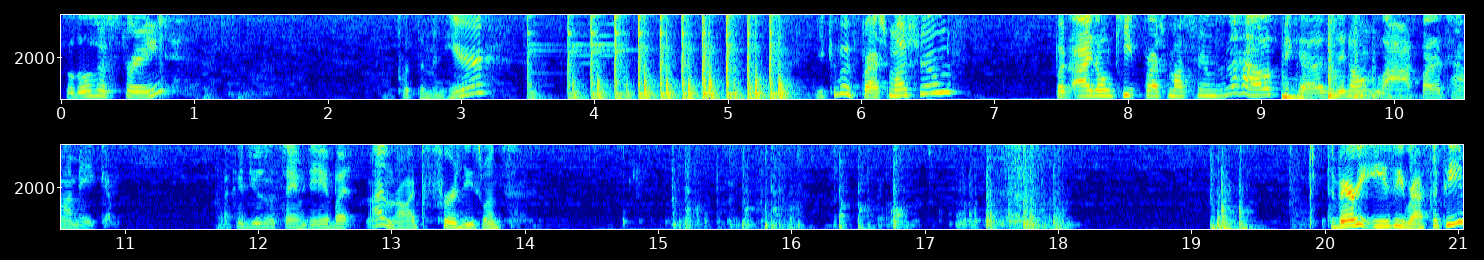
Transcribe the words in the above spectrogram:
So those are strained. Put them in here. You can put fresh mushrooms, but I don't keep fresh mushrooms in the house because they don't last by the time I make them. I could do them the same day, but I don't know. I prefer these ones. It's a very easy recipe.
